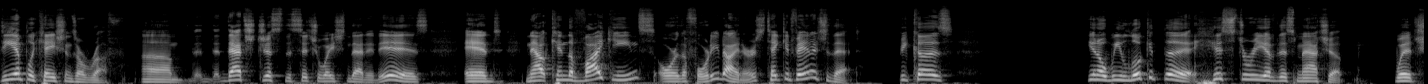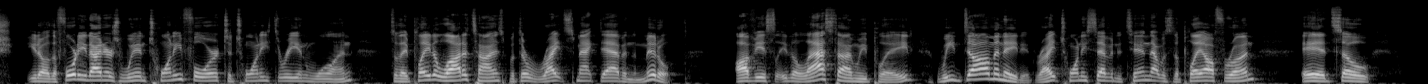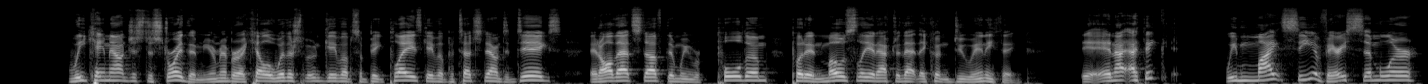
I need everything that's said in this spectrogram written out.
the implications are rough. Um, th- that's just the situation that it is. And now, can the Vikings or the 49ers take advantage of that? Because, you know, we look at the history of this matchup, which, you know, the 49ers win 24 to 23 and 1. So they played a lot of times, but they're right smack dab in the middle. Obviously, the last time we played, we dominated, right? 27 to 10. That was the playoff run. And so we came out and just destroyed them. You remember Ahkello Witherspoon gave up some big plays, gave up a touchdown to Diggs and all that stuff. Then we pulled them, put in Moseley, and after that, they couldn't do anything. And I, I think we might see a very similar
